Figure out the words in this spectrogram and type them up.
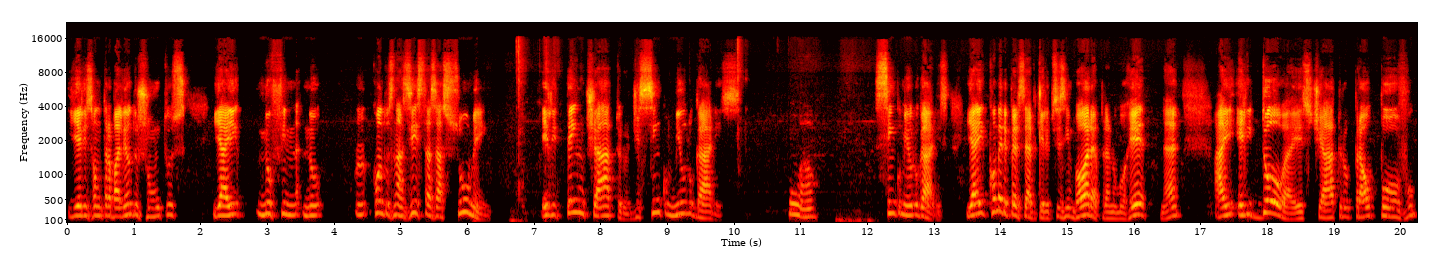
e eles vão trabalhando juntos. E aí, no, no quando os nazistas assumem, ele tem um teatro de 5 mil lugares. Uau! 5 mil lugares. E aí, como ele percebe que ele precisa ir embora para não morrer, né? Aí ele doa esse teatro para o povo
